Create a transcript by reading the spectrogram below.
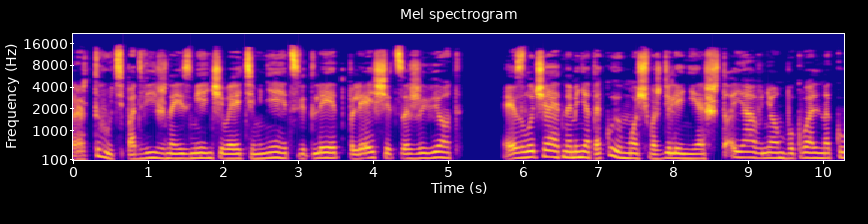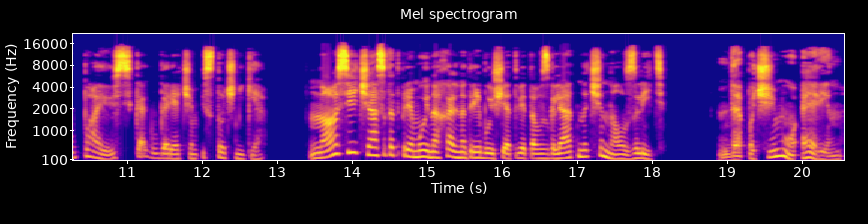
Ртуть, подвижная, изменчивая, темнеет, светлеет, плещется, живет. Излучает на меня такую мощь вожделения, что я в нем буквально купаюсь, как в горячем источнике. Но сейчас этот прямой, нахально требующий ответа взгляд начинал злить. «Да почему, Эрин?»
